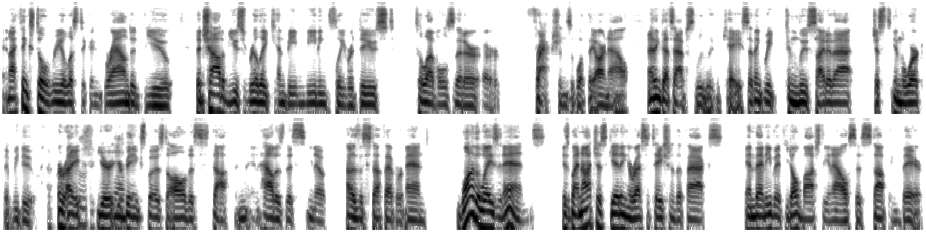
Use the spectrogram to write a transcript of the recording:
and I think still realistic and grounded view that child abuse really can be meaningfully reduced to levels that are, are fractions of what they are now. And I think that's absolutely the case. I think we can lose sight of that just in the work that we do, right? Mm-hmm. You're yes. you're being exposed to all this stuff and, and how does this, you know, how does this stuff ever end? One of the ways it ends is by not just getting a recitation of the facts and then even if you don't botch the analysis, stopping there.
